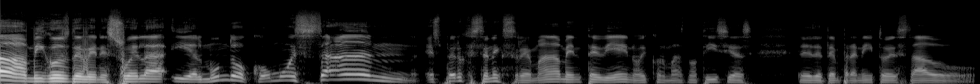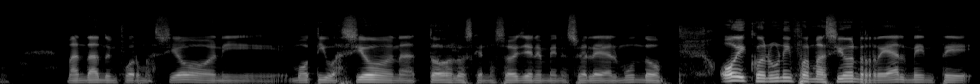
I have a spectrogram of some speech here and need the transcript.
Hola amigos de Venezuela y el mundo, ¿cómo están? Espero que estén extremadamente bien hoy con más noticias. Desde tempranito he estado mandando información y motivación a todos los que nos oyen en Venezuela y al mundo. Hoy con una información realmente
